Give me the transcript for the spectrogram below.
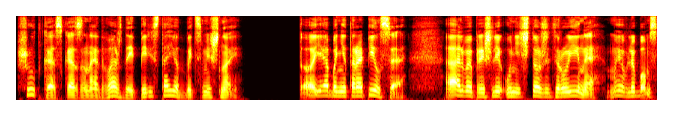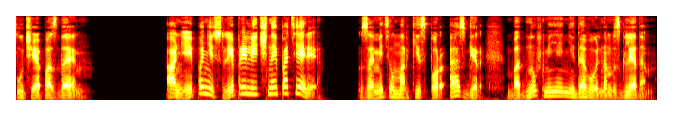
Шутка, сказанная дважды, перестает быть смешной. То я бы не торопился. Альвы пришли уничтожить руины, мы в любом случае опоздаем. Они понесли приличные потери, заметил маркиз Пор Асгер, боднув меня недовольным взглядом.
